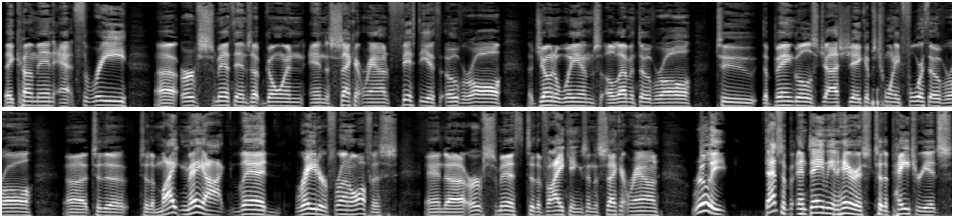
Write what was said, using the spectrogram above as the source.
They come in at three. Uh, Irv Smith ends up going in the second round, 50th overall. Uh, Jonah Williams, 11th overall to the Bengals. Josh Jacobs, 24th overall uh, to the to the Mike Mayock led Raider front office, and uh, Irv Smith to the Vikings in the second round. Really, that's a and Damien Harris to the Patriots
